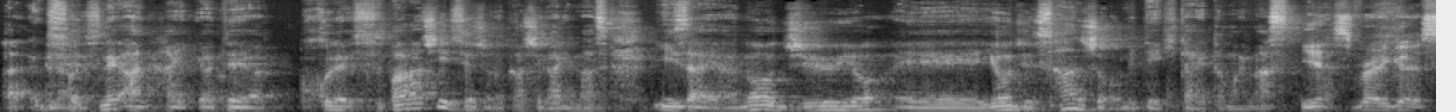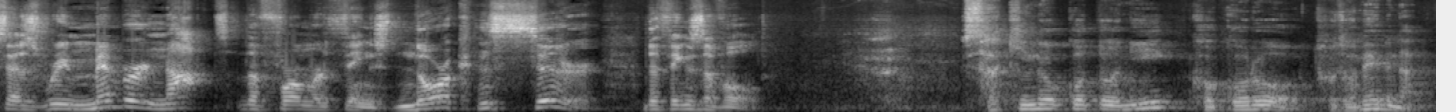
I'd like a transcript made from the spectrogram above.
あそうですね。あはい。で、ここで素晴らしい聖書の歌詞があります。イザヤの14、えー、43章を見ていきたいと思います。Yes, very good. It says, Remember not the former things, nor consider the things of old. 先のことに心を留めるな。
